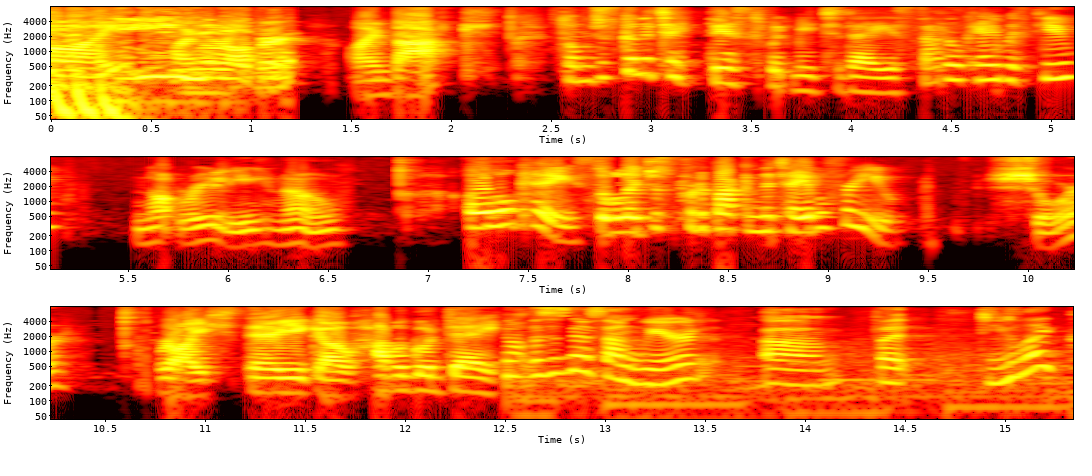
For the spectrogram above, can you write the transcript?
Hi, I'm I'm back. So I'm just going to take this with me today. Is that okay with you? Not really, no. Oh, okay. So will I just put it back on the table for you? Sure. Right, there you go. Have a good day. No, this is gonna sound weird, um, but do you like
